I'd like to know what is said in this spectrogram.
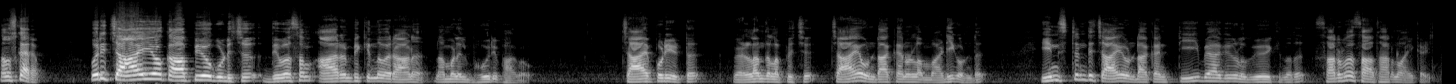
നമസ്കാരം. ഒരു ചായയോ കാപ്പിയോ കുടിച്ച് ദിവസം ആരംഭിക്കുന്നവരാണ് നമ്മളിൽ ഭൂരിഭാഗവും. ചായപ്പൊടി ഇട്ട് വെള്ളം തിളപ്പിച്ച് ചായ ഉണ്ടാക്കാനുള്ള മടി കൊണ്ട് ഇൻസ്റ്റന്റ് ചായ ഉണ്ടാക്കാൻ ടീ ബാഗുകൾ ഉപയോഗിക്കുന്നത് സർവസാധാരണമായി കഴിഞ്ഞു.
